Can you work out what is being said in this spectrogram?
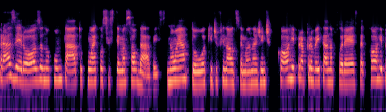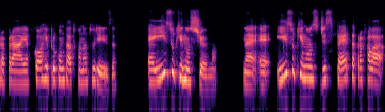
prazerosa no contato com ecossistemas saudáveis. Não é à toa que de final de semana a gente corre para aproveitar na floresta, corre para a praia, corre para o contato com a natureza. É isso que nos chama, né? É isso que nos desperta para falar.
